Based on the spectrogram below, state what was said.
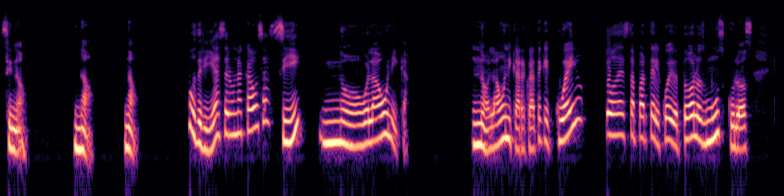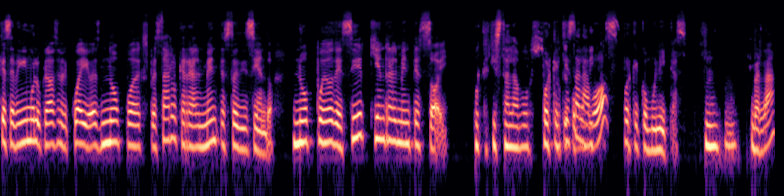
si no, no, no. ¿Podría ser una causa? Sí, no la única. No la única. Recuerda que cuello, toda esta parte del cuello, todos los músculos que se ven involucrados en el cuello es no puedo expresar lo que realmente estoy diciendo. No puedo decir quién realmente soy. Porque aquí está la voz. Porque aquí está la voz, porque comunicas. ¿verdad?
